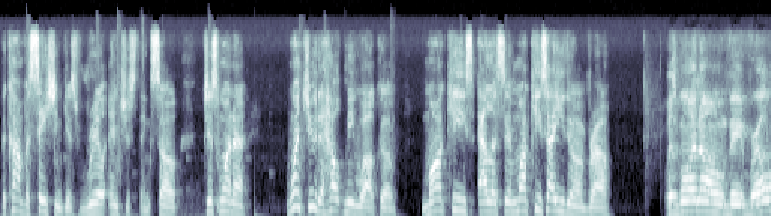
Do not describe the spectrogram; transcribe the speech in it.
the conversation gets real interesting. So just want to want you to help me welcome Marquise Ellison. Marquise, how you doing, bro? What's going on, big bro?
